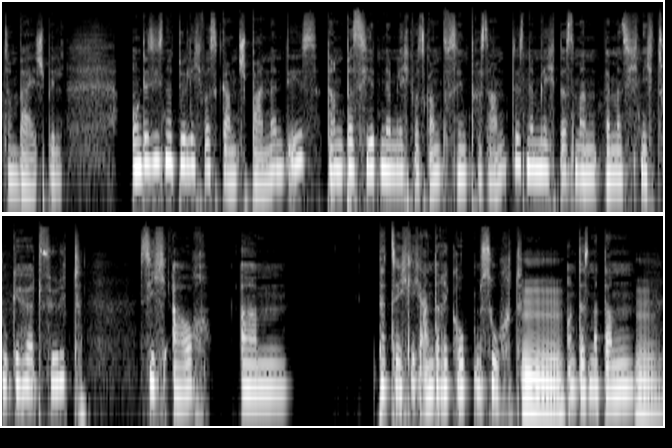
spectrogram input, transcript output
Zum Beispiel. Und es ist natürlich, was ganz spannend ist, dann passiert nämlich was ganz Interessantes, nämlich, dass man, wenn man sich nicht zugehört fühlt, sich auch ähm, tatsächlich andere Gruppen sucht mhm. und dass man dann mhm.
